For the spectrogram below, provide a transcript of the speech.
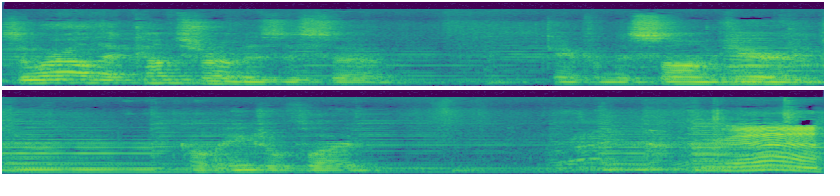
So where all that comes from is this uh, came from this song here called Angel Flight. Yeah.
